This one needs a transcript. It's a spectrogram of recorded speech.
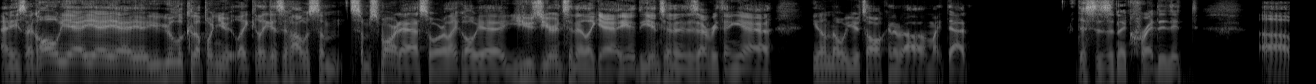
And he's like, oh, yeah, yeah, yeah, yeah. You, you look it up on your, like, like as if I was some, some smart ass or like, oh, yeah, use your internet. Like, yeah, yeah, the internet is everything. Yeah. You don't know what you're talking about. I'm like, Dad, this is an accredited uh,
